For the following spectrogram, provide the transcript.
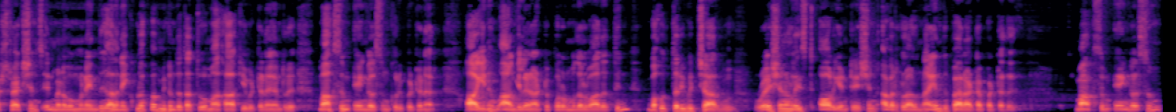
அப்டிராக்ஷன்ஸ் என்பனவும் இணைந்து அதனை குழப்பம் மிகுந்த தத்துவமாக ஆக்கிவிட்டன என்று மார்க்சும் ஏங்கல்ஸும் குறிப்பிட்டனர். ஆயினும் ஆங்கில நாட்டு பொருள் முதல்வாதத்தின் பகுத்தறிவு சார்பு ரேஷனலிஸ்ட் ஆரியன்டேஷன் அவர்களால் நயந்து பாராட்டப்பட்டது. மார்க்சும் ஏங்கல்ஸும்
